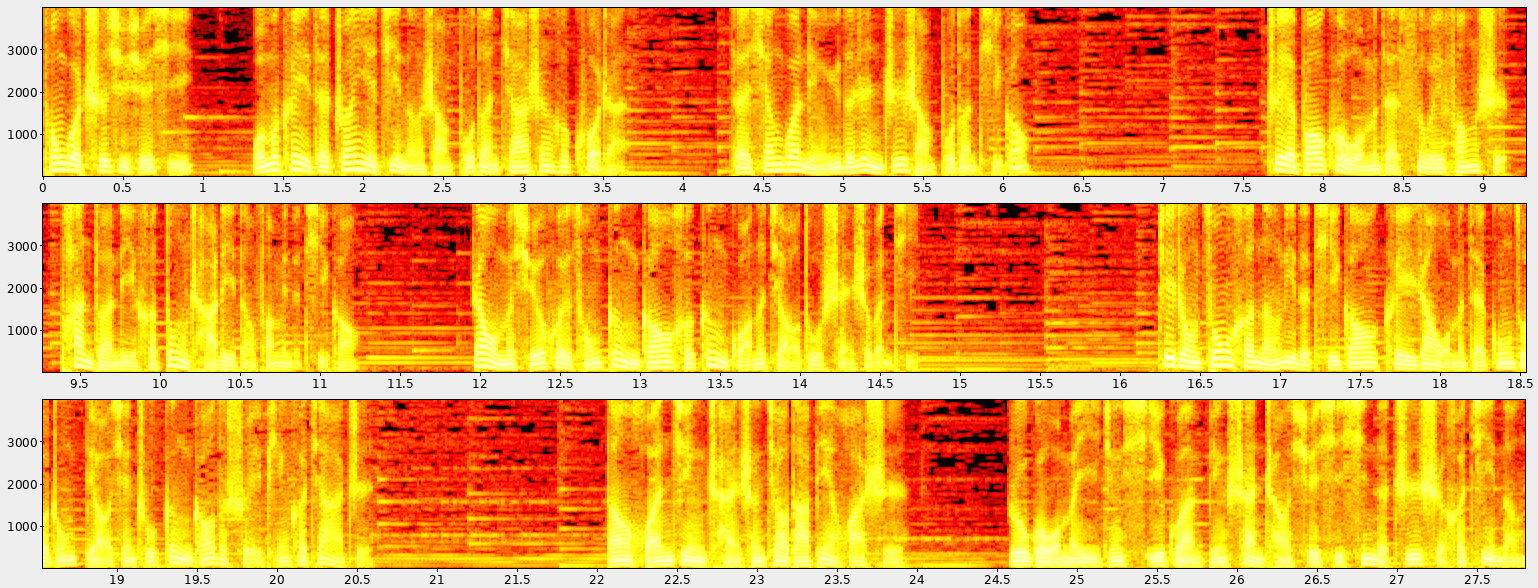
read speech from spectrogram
通过持续学习。我们可以在专业技能上不断加深和扩展，在相关领域的认知上不断提高。这也包括我们在思维方式、判断力和洞察力等方面的提高，让我们学会从更高和更广的角度审视问题。这种综合能力的提高，可以让我们在工作中表现出更高的水平和价值。当环境产生较大变化时，如果我们已经习惯并擅长学习新的知识和技能，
